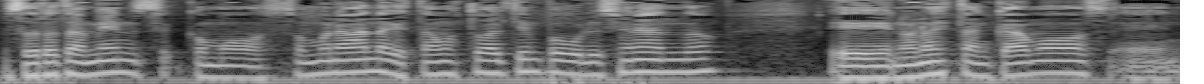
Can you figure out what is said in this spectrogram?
nosotros también, se- como somos una banda que estamos todo el tiempo evolucionando, eh, no nos estancamos en...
